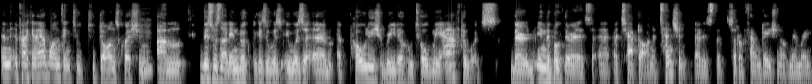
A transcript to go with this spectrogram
And if I can add one thing to, to Dawn's question, um, this was not in book because it was it was a, um, a Polish reader who told me afterwards. There in the book there is a, a chapter on attention that is the sort of foundation of memory.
